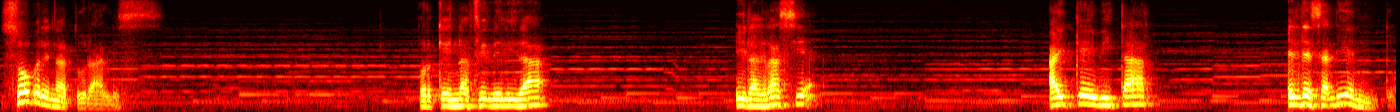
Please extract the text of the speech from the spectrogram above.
sobrenaturales. Porque en la fidelidad y la gracia hay que evitar el desaliento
